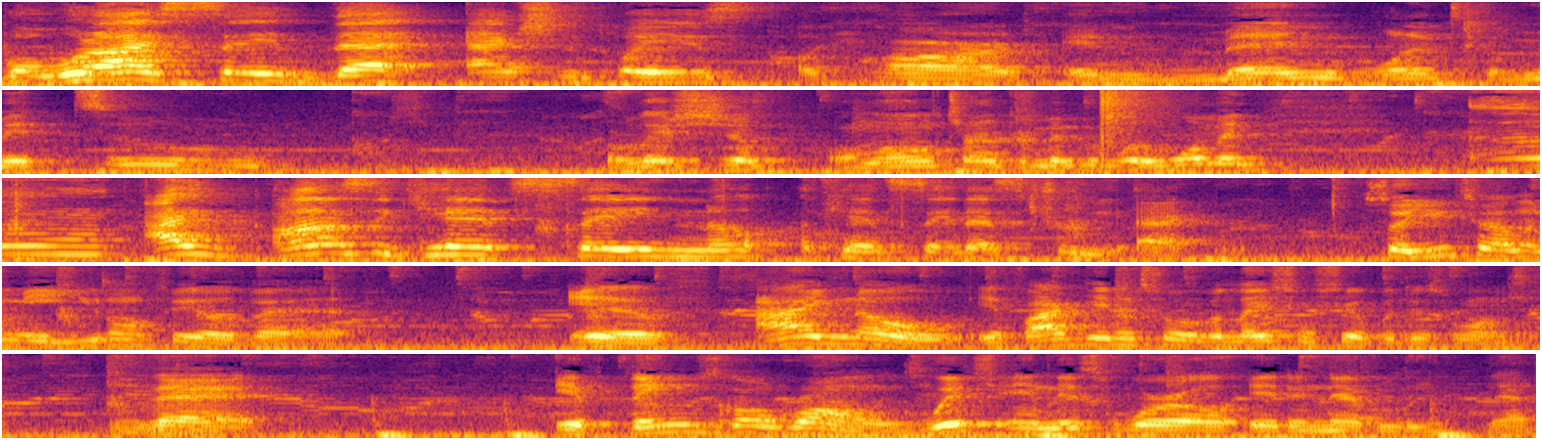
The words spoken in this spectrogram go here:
but would I say that actually plays a card in men wanting to commit to a relationship, a long term commitment with a woman? Um, I honestly can't say no. I can't say that's truly accurate. So you telling me you don't feel that if I know if I get into a relationship with this woman that if things go wrong, which in this world it inevitably that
